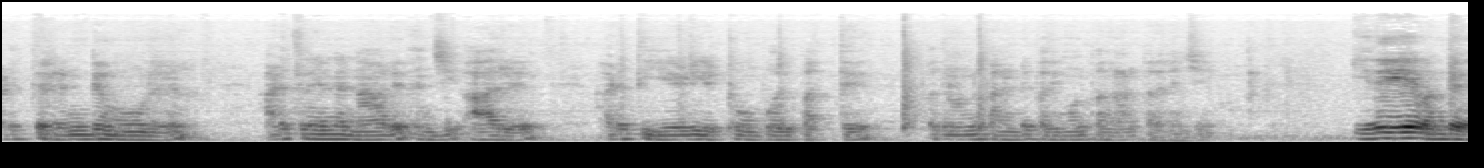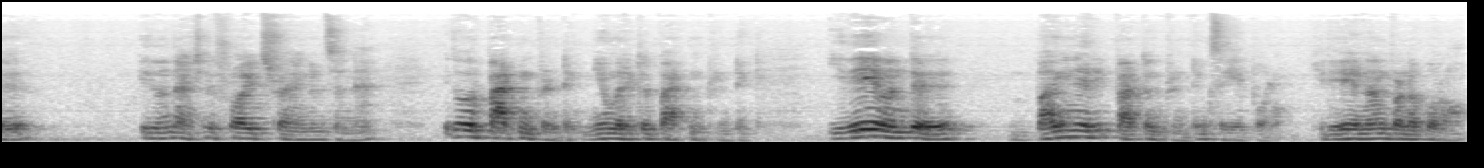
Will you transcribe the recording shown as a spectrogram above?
அடுத்து ரெண்டு மூணு அடுத்து என்ன நாலு அஞ்சு ஆறு அடுத்து ஏழு எட்டு ஒம்பது பத்து பதினொன்று பன்னெண்டு பதிமூணு பதினாலு பதினஞ்சு. இதையே வந்து இது வந்து ஆக்சுவலி ஃப்ளாய்ட்ஸ் ட்ரையாங்கிள்னு சொன்னேன். இது ஒரு pattern printing numerical pattern printing இதே வந்து பைனரி பேட்டர்ன் பிரிண்டிங் செய்ய போகிறோம் இதே என்னன்னு பண்ண போகிறோம்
